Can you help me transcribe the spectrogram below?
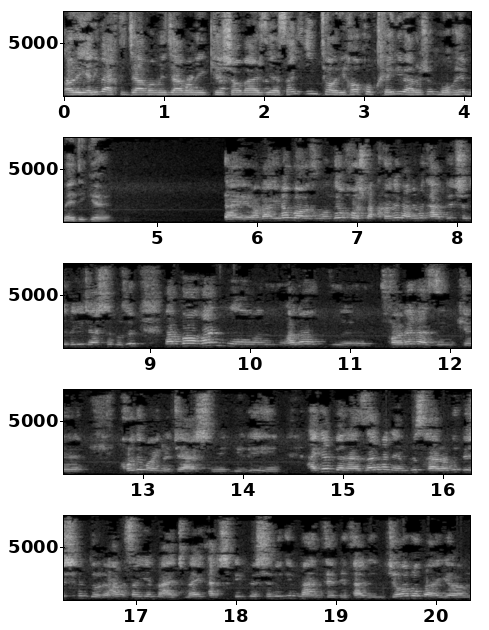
آره یعنی وقتی جوامع جوامع کشاورزی هستن این تاریخ ها خب خیلی براشون مهمه دیگه. دقیقا. و اینا بازمونده خوشبختانه برای ما تبدیل شده به یه جشن بزرگ. و واقعا حالا فارغ از این که خود ما اینو جشن می‌گیریم اگر به نظر من امروز قرار بود بشینیم دوره هم مثلا یه مجمعی تشکیل بشه بگیم منطقی ترین جا رو یا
